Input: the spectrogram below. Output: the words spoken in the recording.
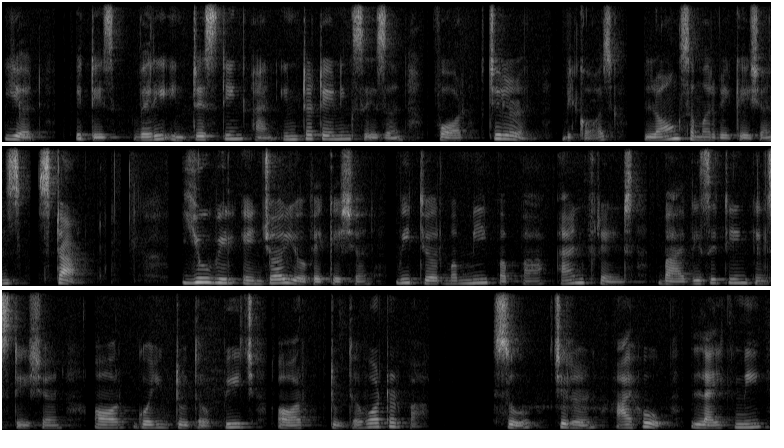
yet it is very interesting and entertaining season for children because long summer vacations start. You will enjoy your vacation with your mummy, papa and friends by visiting hill station or going to the beach or to the water park. So, children, I hope like me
